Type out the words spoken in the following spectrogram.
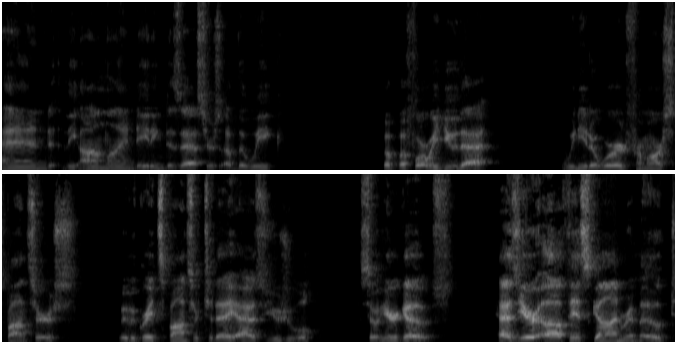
and the online dating disasters of the week. But before we do that, we need a word from our sponsors. We have a great sponsor today, as usual. So here goes. Has your office gone remote?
